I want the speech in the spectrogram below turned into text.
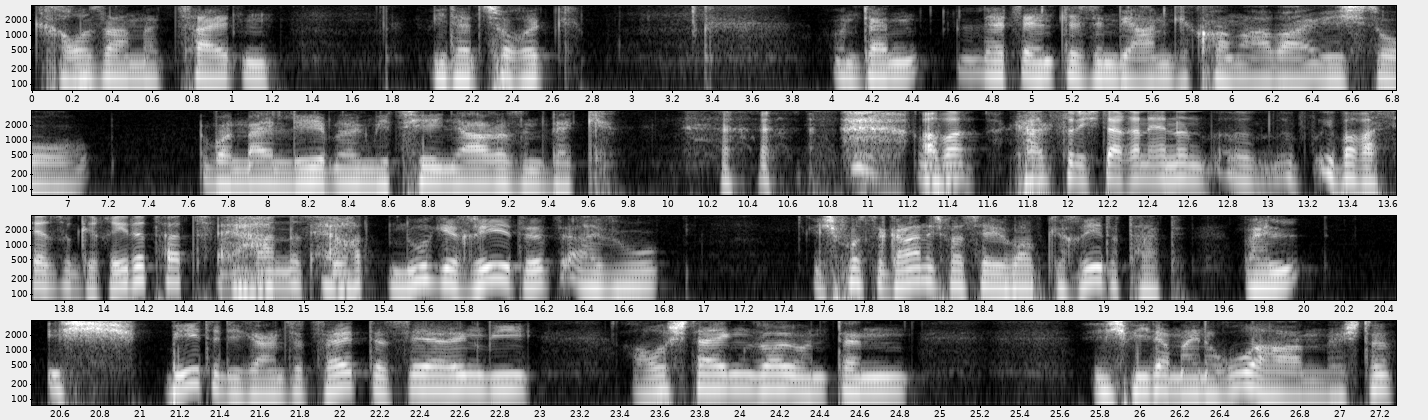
Grausame Zeiten, wieder zurück. Und dann letztendlich sind wir angekommen, aber ich so, über mein Leben irgendwie zehn Jahre sind weg. aber kannst du dich daran erinnern, äh, über was er so geredet hat? Er, hat, so? er hat nur geredet, also ich wusste gar nicht, was er überhaupt geredet hat, weil ich bete die ganze Zeit, dass er irgendwie aussteigen soll und dann ich wieder meine Ruhe haben möchte.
